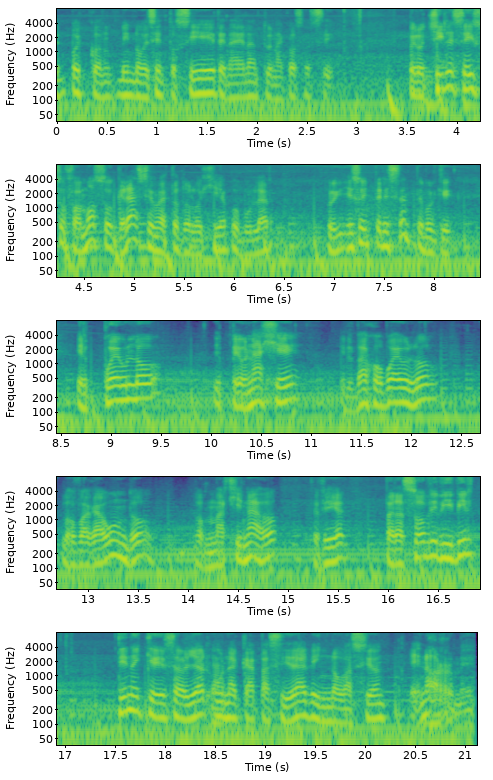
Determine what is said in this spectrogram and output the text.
después con 1907 en adelante, una cosa así. Pero Chile se hizo famoso gracias a esta tecnología popular. Porque eso es interesante porque el pueblo el peonaje, el bajo pueblo, los vagabundos, los marginados, ¿te fijas? Para sobrevivir tienen que desarrollar una capacidad de innovación enorme.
